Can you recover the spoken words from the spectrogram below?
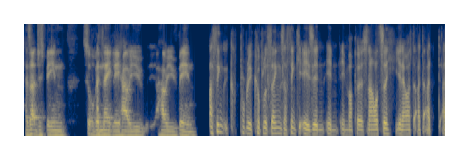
has that just been sort of innately how you how you've been? I think probably a couple of things. I think it is in in, in my personality. You know, I, I, I,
